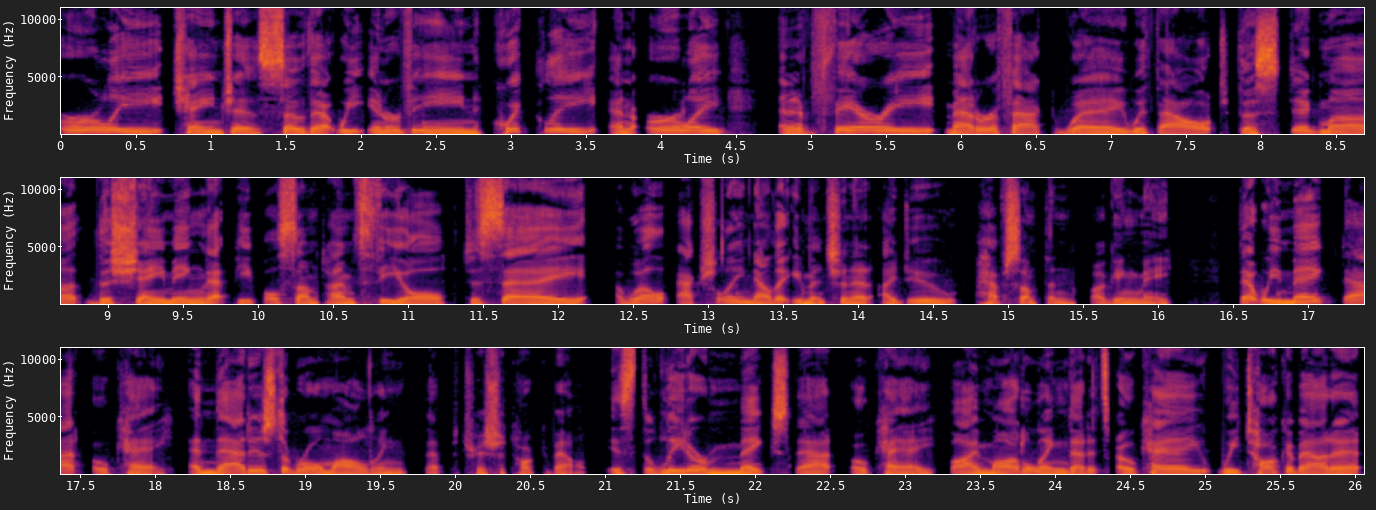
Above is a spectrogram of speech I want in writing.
early changes so that we intervene quickly and early in a very matter of fact way without the stigma, the shaming that people sometimes feel to say, well, actually, now that you mention it, I do have something bugging me that we make that okay. And that is the role modeling that Patricia talked about. Is the leader makes that okay by modeling that it's okay. We talk about it,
